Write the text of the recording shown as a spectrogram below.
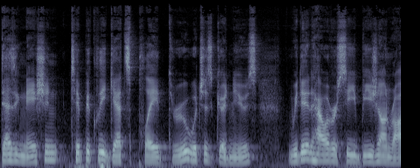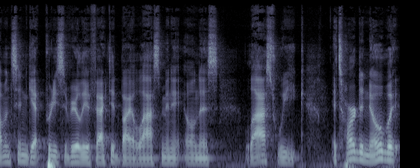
designation typically gets played through, which is good news. We did, however, see Bijan Robinson get pretty severely affected by a last minute illness last week. It's hard to know, but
